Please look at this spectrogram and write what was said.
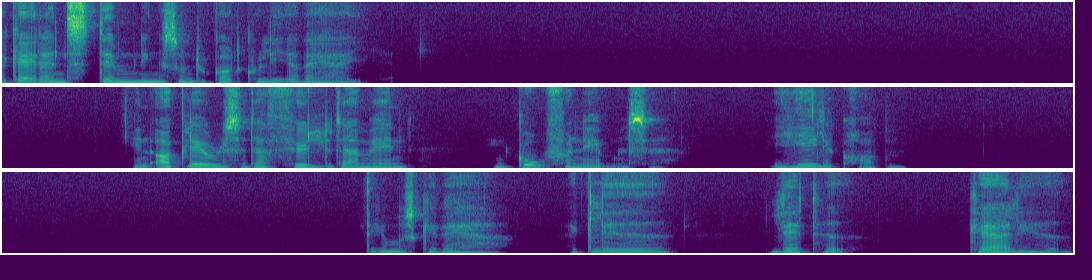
der gav dig en stemning, som du godt kunne lide at være i. En oplevelse, der fyldte dig med en, en god fornemmelse i hele kroppen. Det kan måske være af glæde, lethed, kærlighed.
